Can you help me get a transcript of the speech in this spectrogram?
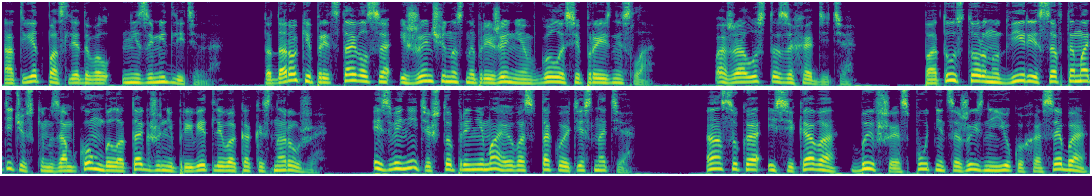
Ответ последовал незамедлительно. Тодороки представился, и женщина с напряжением в голосе произнесла «Пожалуйста, заходите». По ту сторону двери с автоматическим замком было так же неприветливо, как и снаружи. «Извините, что принимаю вас в такой тесноте». Асука Исикава, бывшая спутница жизни Юку Хасеба,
